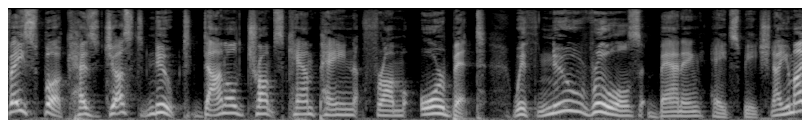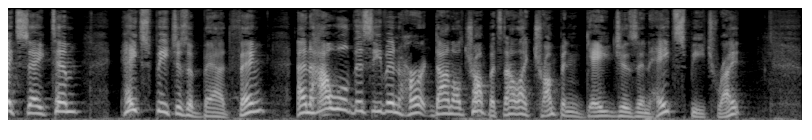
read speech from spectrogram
Facebook has just nuked Donald Trump's campaign from orbit with new rules banning hate speech. Now, you might say, Tim, hate speech is a bad thing. And how will this even hurt Donald Trump? It's not like Trump engages in hate speech, right?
